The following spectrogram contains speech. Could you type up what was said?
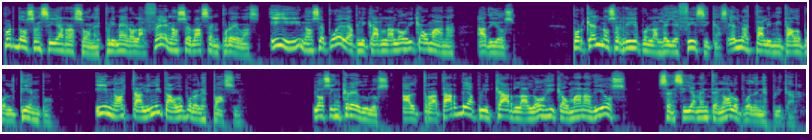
por dos sencillas razones. Primero, la fe no se basa en pruebas y no se puede aplicar la lógica humana a Dios. Porque Él no se rige por las leyes físicas, Él no está limitado por el tiempo y no está limitado por el espacio. Los incrédulos, al tratar de aplicar la lógica humana a Dios, sencillamente no lo pueden explicar.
